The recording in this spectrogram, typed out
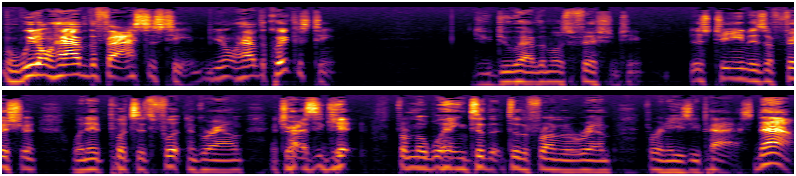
We don't have the fastest team. You don't have the quickest team. You do have the most efficient team. This team is efficient when it puts its foot in the ground and tries to get from the wing to the to the front of the rim for an easy pass. Now,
